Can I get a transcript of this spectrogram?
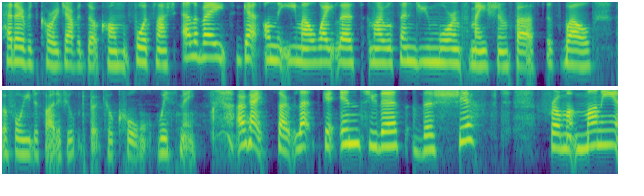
head over to corijavid.com forward slash elevate, get on the email waitlist, and I will send you more information first as well before you decide if you want to book your call with me. Okay, so let's get into this. The shift from money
